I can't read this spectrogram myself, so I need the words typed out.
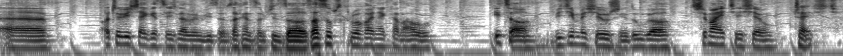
E, oczywiście jak jesteś nowym widzem, zachęcam Cię do zasubskrybowania kanału. I co? Widzimy się już niedługo. Trzymajcie się. Cześć.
